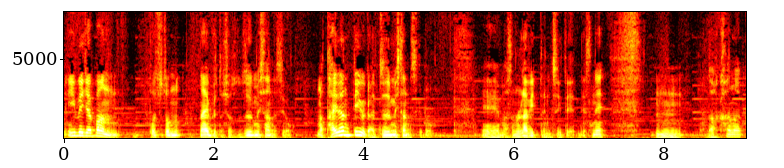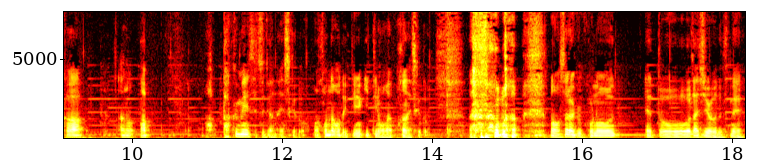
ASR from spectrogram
eBay Japan とちょっと内部とちょっとズームしたんですよ。まあ、対談っていうかズームしたんですけど、えー、まあ、そのラビットについてですね。うん、なかなか、あの、ア圧迫面接ではないですけど、まあ、こんなこと言って言っていいのかわかんないですけど、まあ、まあ、おそらくこの、えっと、ラジオですね、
